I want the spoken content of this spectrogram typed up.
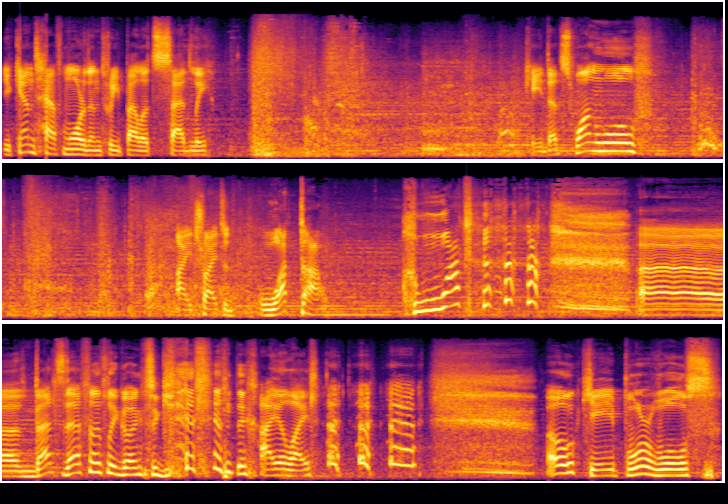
You can't have more than three pellets, sadly. Okay, that's one wolf. I try to... What the... What? uh, that's definitely going to get in the highlight. okay, poor wolves.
